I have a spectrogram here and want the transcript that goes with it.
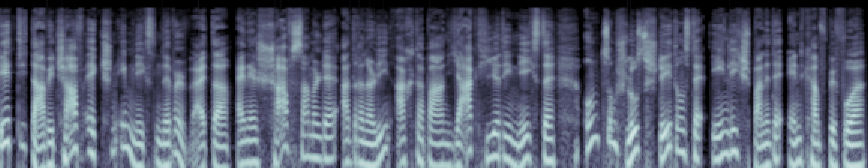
geht die David Schaf Action im nächsten Level weiter. Eine scharfsammelnde Adrenalin-Achterbahn jagt hier die nächste und zum Schluss steht uns der ähnlich spannende Endkampf bevor.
